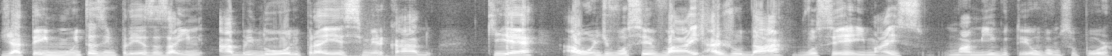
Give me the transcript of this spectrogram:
Já tem muitas empresas aí abrindo olho para esse mercado, que é aonde você vai ajudar você e mais um amigo teu, vamos supor,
